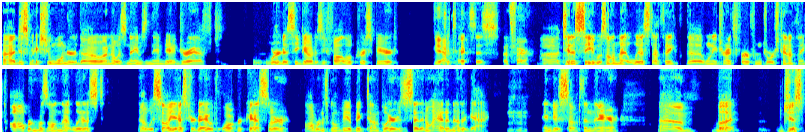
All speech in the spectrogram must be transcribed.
Uh, just makes you wonder, though. I know his name's in the NBA draft. Where does he go? Does he follow Chris Beard Yeah, to Texas? that's fair. Uh, Tennessee was on that list. I think the when he transferred from Georgetown, I think Auburn was on that list. Uh, we saw yesterday with Walker Kessler, Auburn's going to be a big time player. Who's to say they don't add another guy hmm and do something there? Um, but just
